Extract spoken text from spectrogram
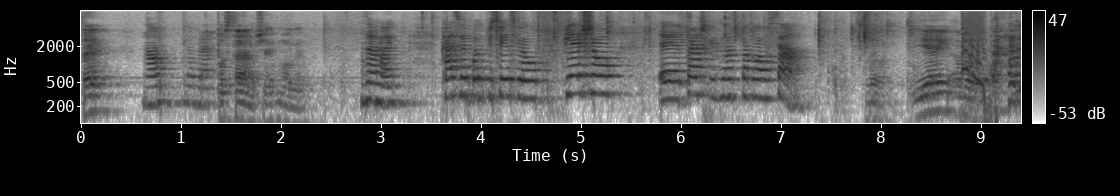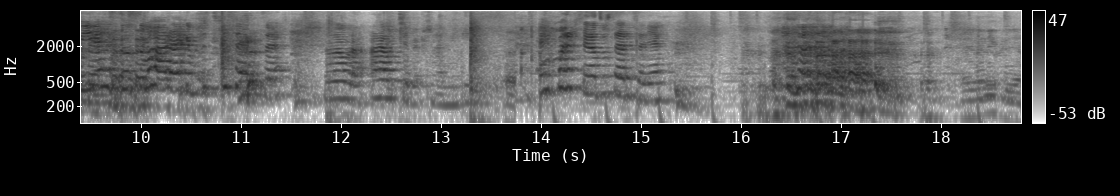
Tak? No, dobra. Postaram się jak mogę. Dawaj. Kasper podpisuje swoją pierwszą e, paczkę, którą spakował sam. No. Jej, a moje. O Jezus Maria, jakie brzydkie serce. No dobra, ale od ciebie przynajmniej. Ej, patrzcie na to serce, nie? No nigdy nie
